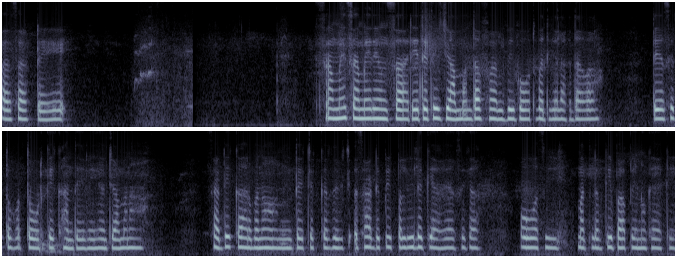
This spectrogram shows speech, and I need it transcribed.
ਪਰ ਸਾਡੇ ਸਮੇਂ ਸਮੇਂ ਦੇ ਅਨੁਸਾਰ ਇਹਦੇ ਤੇ ਜਾਮਨ ਦਾ ਫਲ ਵੀ ਬਹੁਤ ਵਧੀਆ ਲੱਗਦਾ ਵਾ। ਤੇ ਅਸੀਂ ਤੋੜ ਤੋੜ ਕੇ ਖਾਂਦੇ ਵੀ ਹਾਂ ਜਾਮਣਾ। ਸਾਡੇ ਘਰ ਬਣਾਉਣ ਦੇ ਚੱਕਰ ਦੇ ਵਿੱਚ ਸਾਡੇ ਪੀਪਲ ਵੀ ਲੱਗਿਆ ਹੋਇਆ ਸੀਗਾ। ਉਹ ਅਸੀਂ ਮਤਲਬ ਕਿ ਬਾਬੇ ਨੂੰ ਕਹਿ ਕੇ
